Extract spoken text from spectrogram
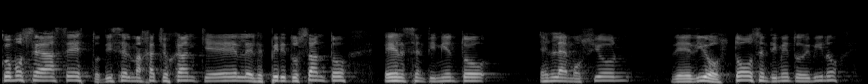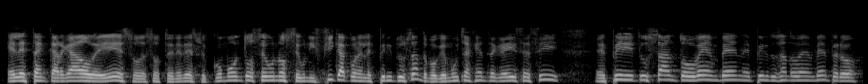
¿cómo se hace esto? Dice el Mahacho Han que él, el Espíritu Santo, es el sentimiento, es la emoción de Dios. Todo sentimiento divino, Él está encargado de eso, de sostener eso. ¿Y cómo entonces uno se unifica con el Espíritu Santo? Porque hay mucha gente que dice, sí, Espíritu Santo, ven, ven, Espíritu Santo, ven, ven, pero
